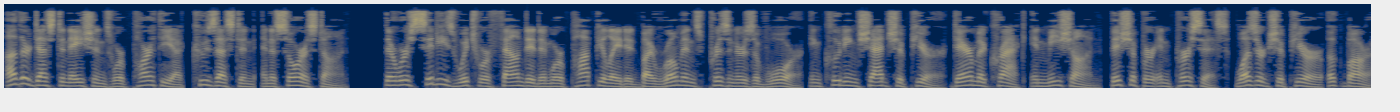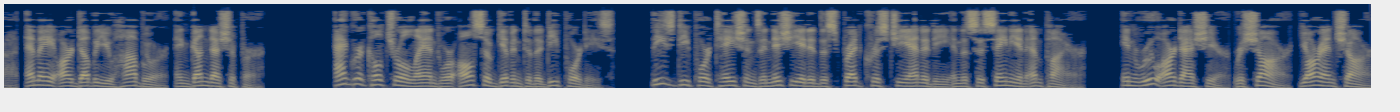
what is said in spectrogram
Other destinations were Parthia, Khuzestan, and Asoristan. There were cities which were founded and were populated by Romans prisoners of war, including Shad Shapur in Mishan, Bishapur in Persis, Wuzurg Shapur Marw Habur, and Gundeshapur. Agricultural land were also given to the deportees. These deportations initiated the spread Christianity in the Sasanian Empire. In Ru Ardashir Rishar, Yaranshar,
